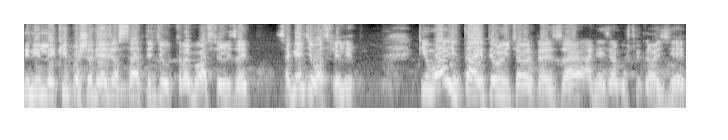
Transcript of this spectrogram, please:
तिने लेखी प्रश्न द्यायचे असतात त्यांची उत्तरं मी वाचलेलीच आहेत सगळ्यांची वाचलेली आहेत. किंवा इथं आहे त्यावेळी विचार करायचा आहे आणि ह्याच्या गोष्टी करायच्या आहेत.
